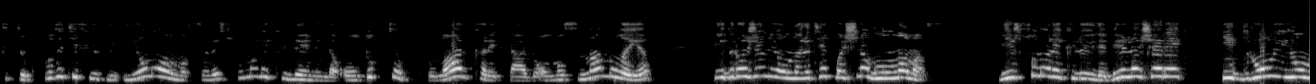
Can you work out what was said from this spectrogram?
küçük, pozitif yüklü iyon olması ve su moleküllerinin de oldukça polar karakterde olmasından dolayı hidrojen iyonları tek başına bulunamaz. Bir su molekülüyle birleşerek hidroyum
